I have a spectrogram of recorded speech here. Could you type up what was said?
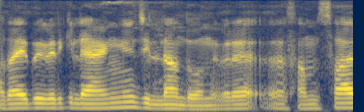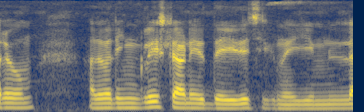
അതായത് ഇവർക്ക് ലാംഗ്വേജ് ഇല്ലാന്ന് തോന്നുന്നു. ഇവരെ സംസാരവും അതുപോലെ ഇംഗ്ലീഷിലാണ് ഇത് എഴുതി വെച്ചിരിക്കുന്നത് ഇംല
